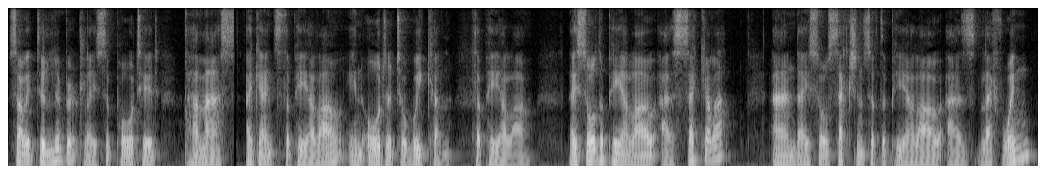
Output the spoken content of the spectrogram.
so it deliberately supported Hamas against the PLO in order to weaken the PLO. They saw the PLO as secular and they saw sections of the PLO as left wing,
